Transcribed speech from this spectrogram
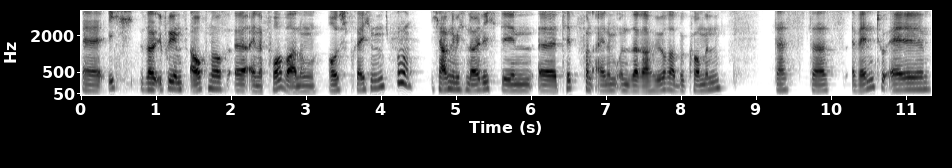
Äh, ich soll übrigens auch noch äh, eine Vorwarnung aussprechen. Oh, Ich habe nämlich neulich den äh, Tipp von einem unserer Hörer bekommen, dass das eventuell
